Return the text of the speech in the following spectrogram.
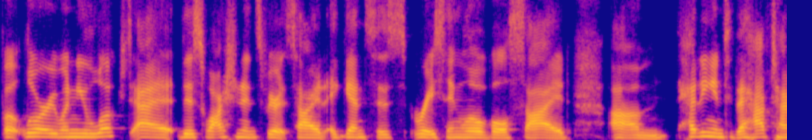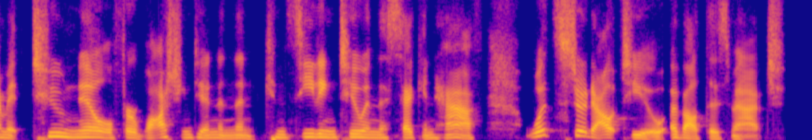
But lori when you looked at this washington spirit side against this racing louisville side um, heading into the halftime at 2-0 for washington and then conceding two in the second half what stood out to you about this match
